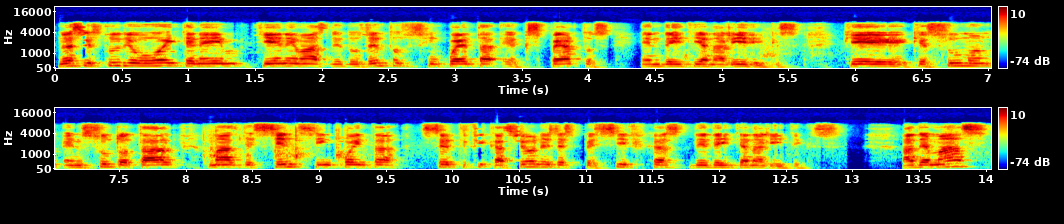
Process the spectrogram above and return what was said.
Nuestro estudio hoy tiene, más de 250 expertos en Data Analytics, que, que suman en su total más de 150 certificaciones específicas de Data Analytics. Además,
